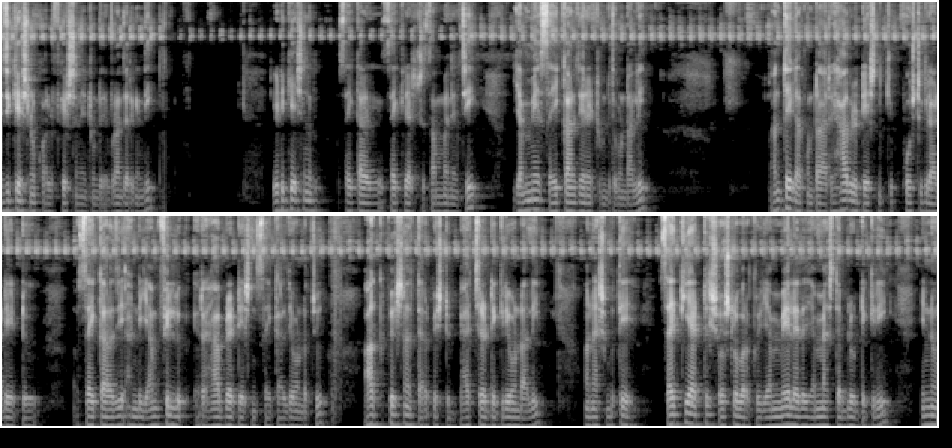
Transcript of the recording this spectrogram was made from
ఎడ్యుకేషనల్ క్వాలిఫికేషన్ అనేటువంటిది ఇవ్వడం జరిగింది. ఎడ్యుకేషనల్ సైకాలజీ సైకియాట్రీకి సంబంధించి ఎంఏ సైకాలజీ అనేటువంటిది ఉండాలి. అంతేకాకుండా రిహాబిలిటేషన్కి post graduate psychology and MPhil rehabilitation psychology ఉండొచ్చు. ఆక్యుపేషనల్ థెరపిస్ట్ బ్యాచిలర్ డిగ్రీ ఉండాలి. నష్టపోతే సైకియాట్రిక్ సోషల్ వర్కర్ ఎంఏ లేదా ఎంఎస్డబ్ల్యూ డిగ్రీ. ఇన్ను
